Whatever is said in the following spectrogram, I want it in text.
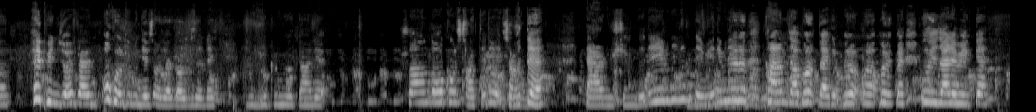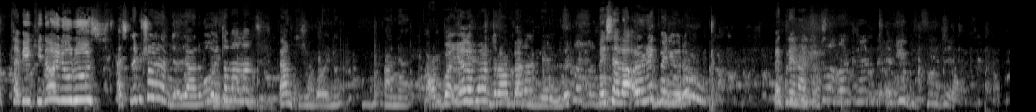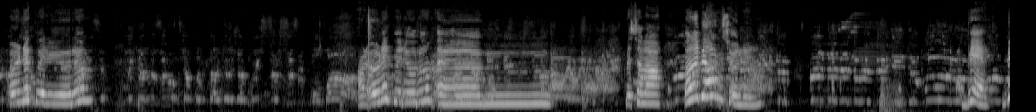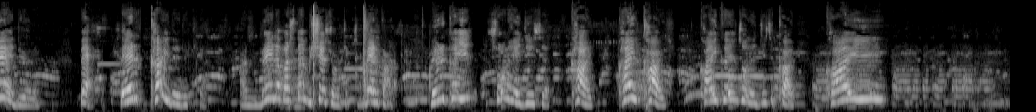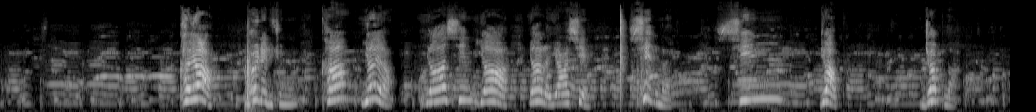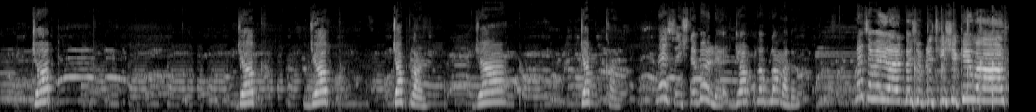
arkadaşlar. Hepiniz hoş geldiniz. Okul kimin diye soracaklar bize de. Fikrim yok yani. Şu anda okul sahte de sahte. Dermişim de diyebilirim, demeyebilirim. Kanalımıza abone olmayı, unutmayın, unutmayın. Bu yüzlerle birlikte tabii ki de oynuyoruz. Aslında bir şey oynamayacağız yani. Bu oyun tamamen ben kurdum bu oyunu. Yani ama ya da vardır ama ben bilmiyorumdur. Mesela örnek veriyorum. Bekleyin arkadaşlar. Örnek veriyorum. Yani örnek veriyorum. Eee, mesela bana bir harf söyleyin. B. B diyorum. B. Berkay dedik ya. Yani B ile başlayan bir şey söyleyeceksin. Berkay. Berkay'ın son hecesi. Kay. Kay kay. Kay kayın son hecesi kay. Kay. Kaya. Öyle düşünün. Kaya. Yasin ya. Yala Yasin. Sinle. Sin. Cap. Capla. Cap. Cap. Cap. Caplan. Cap. Capkan. Neyse işte böyle. Capla bulamadım. Neyse ve yanımda sürpriz kişi kim var?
